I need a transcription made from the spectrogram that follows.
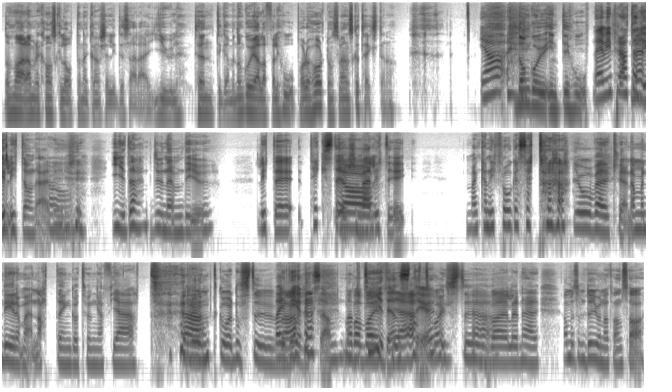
de här amerikanska låtarna kanske är lite så här jultöntiga men de går i alla fall ihop. Har du hört de svenska texterna? Ja. De går ju inte ihop. Nej, vi pratade Men- ju lite om det här. Ja. Ida, du nämnde ju lite texter Ja. som är lite... Man kan ifrågasätta. Jo verkligen, ja, men det är de här natten går tunga fjät, Ja. runt gård och stuva. Vad är det liksom? Vad betyder ens det? vad är stuva? Ja. Eller den här, ja, men som du Jonathan sa,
